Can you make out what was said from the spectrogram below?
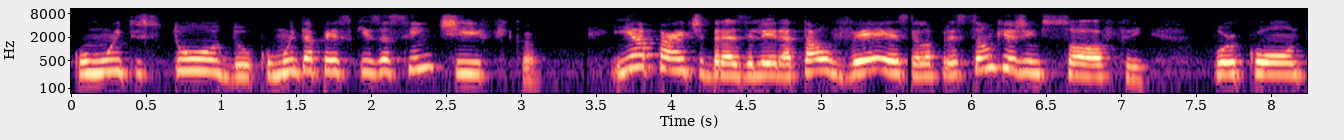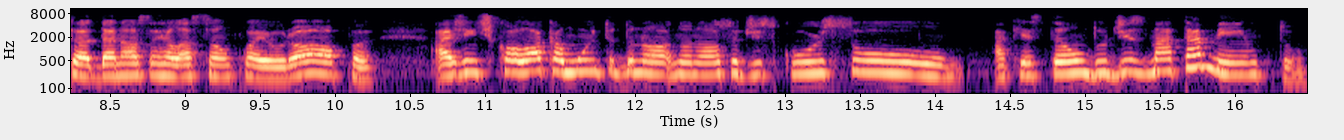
com muito estudo, com muita pesquisa científica. E a parte brasileira, talvez, pela pressão que a gente sofre por conta da nossa relação com a Europa, a gente coloca muito no, no nosso discurso a questão do desmatamento,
